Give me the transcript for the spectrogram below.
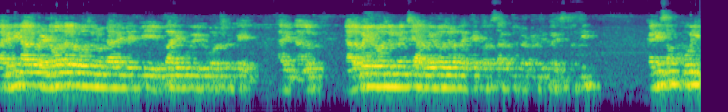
పని దినాలు రెండు వందల రోజులు ఉండాలని చెప్పి ఉపాధి కూలీలు కోరుతుంటే అది నలభై నలభై రోజుల నుంచి అరవై రోజుల మధ్య కొనసాగుతున్నటువంటి పరిస్థితి. కనీసం కూలి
